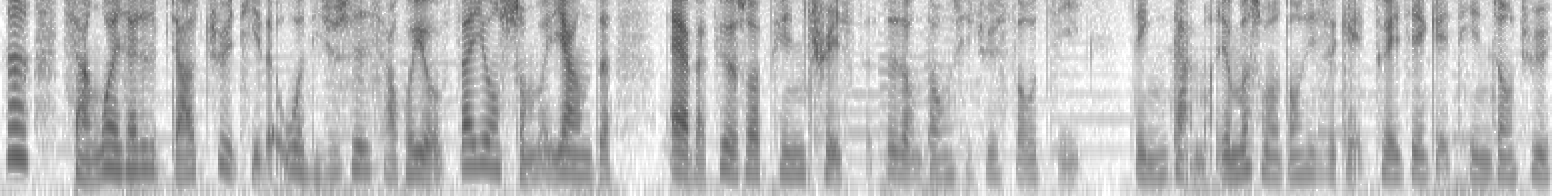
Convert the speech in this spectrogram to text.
那想问一下，就是比较具体的问题，就是小葵有在用什么样的？app，譬如说 Pinterest 这种东西去搜集灵感嘛？有没有什么东西是可以推荐给听众去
